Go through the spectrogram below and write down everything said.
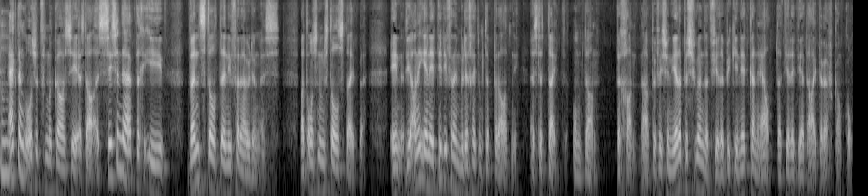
Mm. Ek dink ons moet vir mekaar sê is daar 'n 36 uur windstilte in die verhouding is wat ons noem stilstype. En die ander een het nie die vrymoedigheid om te praat nie. Is dit tyd om dan te gaan na 'n professionele persoon dat vir julle bietjie net kan help dat julle deur daai terug kan kom.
